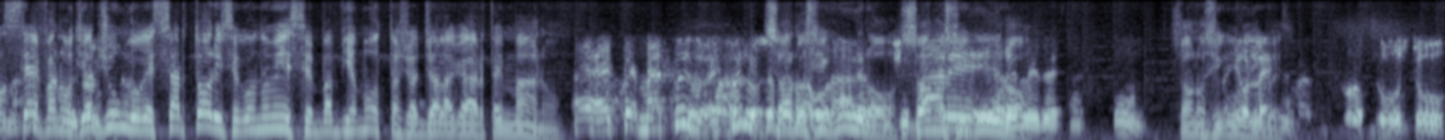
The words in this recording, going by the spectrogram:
Stefano, ti aggiungo che Sartori secondo me se va via Motta c'ha già la carta in mano. Eh, que- ma è quello, è quello sono sicuro, sono sicuro. Le... Sono sicuro. Io ho su, su,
